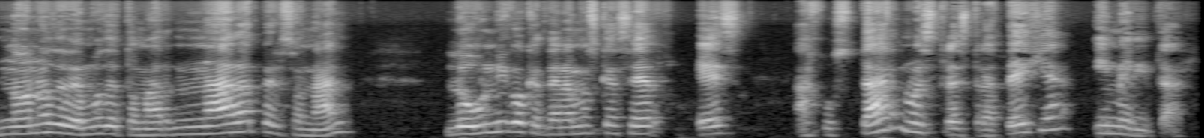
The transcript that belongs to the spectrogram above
No nos debemos de tomar nada personal. Lo único que tenemos que hacer es ajustar nuestra estrategia y meditar.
